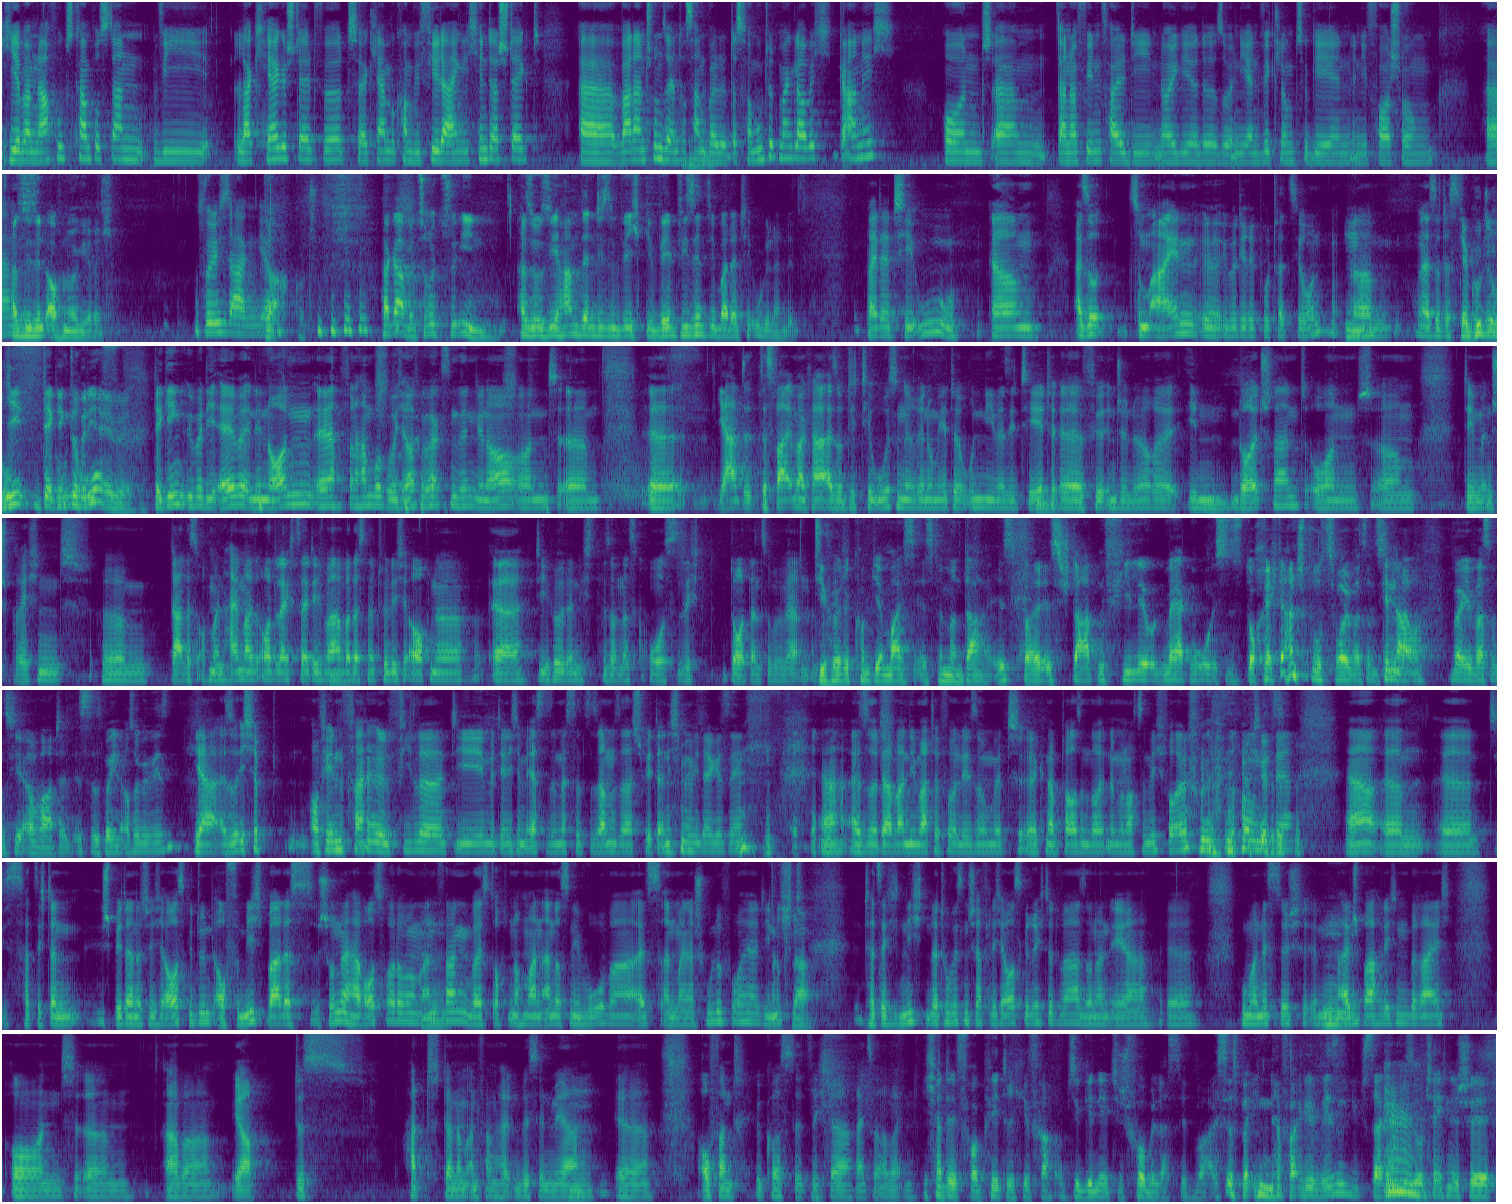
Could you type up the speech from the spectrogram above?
hier beim Nachwuchscampus dann, wie Lack hergestellt wird, zu erklären bekommen, wie viel da eigentlich hintersteckt, äh, war dann schon sehr interessant, weil das vermutet man, glaube ich, gar nicht. Und ähm, dann auf jeden Fall die Neugierde, so in die Entwicklung zu gehen, in die Forschung, Also Sie sind auch neugierig. würde ich sagen, ja. gut. Herr Gabe, zurück zu Ihnen. Also Sie haben denn diesen Weg gewählt. Wie sind Sie bei der TU gelandet? Bei der TU, ähm, also zum einen äh, über die Reputation, ähm, also das Der gute Ruf je, der ging gute über die Ruf, Elbe. der ging über die Elbe in den Norden äh, von Hamburg, wo ich aufgewachsen bin, genau. Und ähm, äh, ja, das war immer klar. Also die TU ist eine renommierte Universität äh, für Ingenieure in Deutschland und ähm, dementsprechend, ähm, da das auch mein Heimatort gleichzeitig war, war das natürlich auch eine äh, die Hürde nicht besonders groß, sich dort dann zu bewerben. Die Hürde kommt ja meist erst, wenn man da ist, weil es starten viele und merken, oh, es ist doch recht anspruchsvoll, was uns, Genau. hier, was uns hier erwartet. Ist das bei Ihnen auch so gewesen? Ja, also ich habe auf jeden Fall viele, die, mit denen ich im ersten Semester zusammensaß, später nicht mehr wieder gesehen. Ja, also da waren die Mathevorlesungen mit äh, knapp 1000 Leuten immer noch ziemlich voll, so ungefähr. Ja, ähm, äh, das hat sich dann später natürlich ausgedünnt. Auch für mich war das schon eine Herausforderung am mhm. Anfang, mhm. weil es doch nochmal ein anderes Niveau war als an meiner Schule vorher, die nicht klar. tatsächlich nicht naturwissenschaftlich ausgerichtet war, sondern eher äh, humanistisch im mhm. altsprachlichen Bereich. Und ähm, aber ja, das hat dann am Anfang halt ein bisschen mehr mhm. äh, Aufwand gekostet, sich da reinzuarbeiten. Ich hatte Frau Petrich gefragt, ob sie genetisch vorbelastet war. Ist das bei Ihnen der Fall gewesen? Gibt es da irgendwie so technische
